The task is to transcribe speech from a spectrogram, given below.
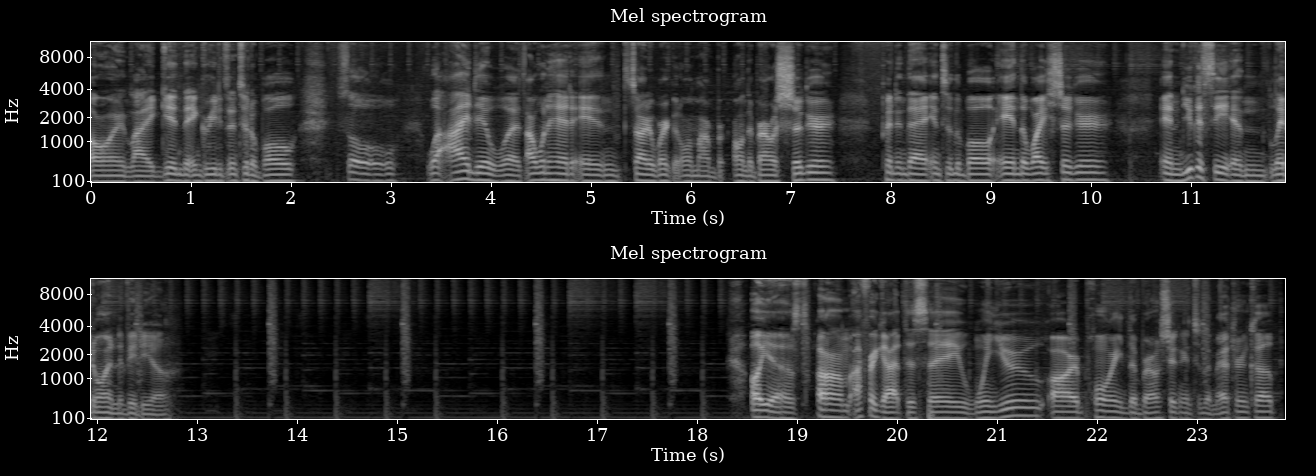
on like getting the ingredients into the bowl. So what I did was I went ahead and started working on my on the brown sugar, putting that into the bowl and the white sugar, and you can see in later on in the video. Oh yes, um, I forgot to say when you are pouring the brown sugar into the measuring cup,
